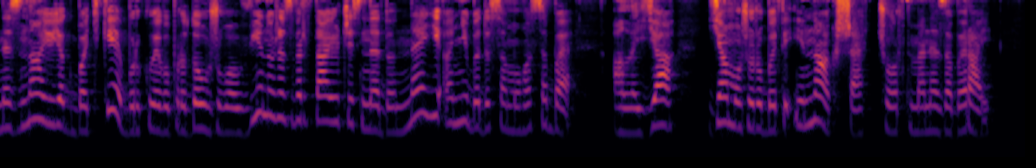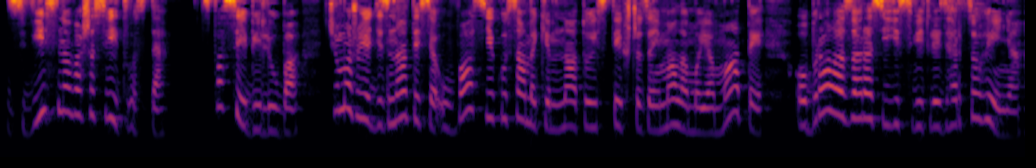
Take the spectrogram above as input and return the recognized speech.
Не знаю, як батьки, буркливо продовжував він, уже звертаючись не до неї, а ніби до самого себе. Але я, я можу робити інакше, чорт мене забирай. Звісно, ваша світлосте. Спасибі, Люба. Чи можу я дізнатися у вас, яку саме кімнату із тих, що займала моя мати, обрала зараз її світлість герцогиня?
